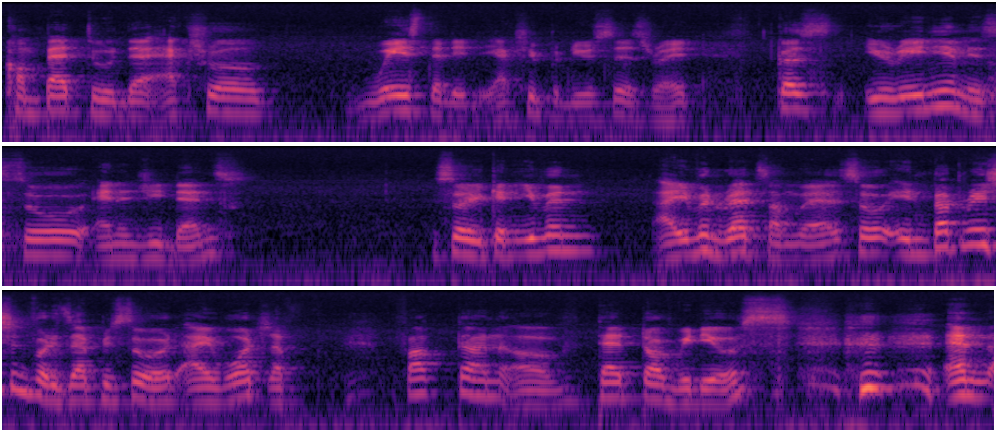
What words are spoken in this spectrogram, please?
compared to the actual waste that it actually produces, right? Because uranium is so energy dense. So you can even I even read somewhere. So in preparation for this episode, I watched a fuck ton of TED Talk videos and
